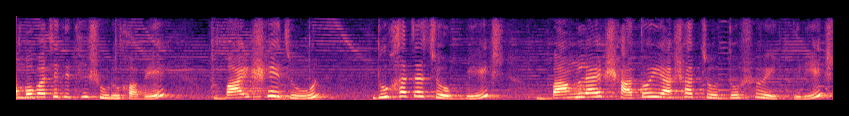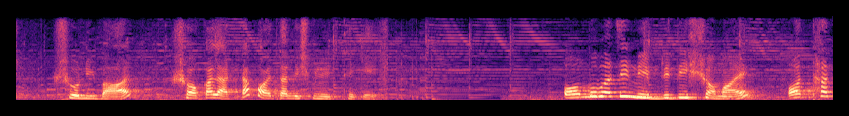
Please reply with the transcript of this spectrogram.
অম্বুবাচী তিথি শুরু হবে বাইশে জুন দু হাজার চব্বিশ, বাংলায় সাতই আষাঢ় চোদ্দোশো একত্রিশ, শনিবার সকাল আটটা পঁয়তাল্লিশ মিনিট থেকে। অম্বুবাচীর নিবৃত্তির সময়, অর্থাৎ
